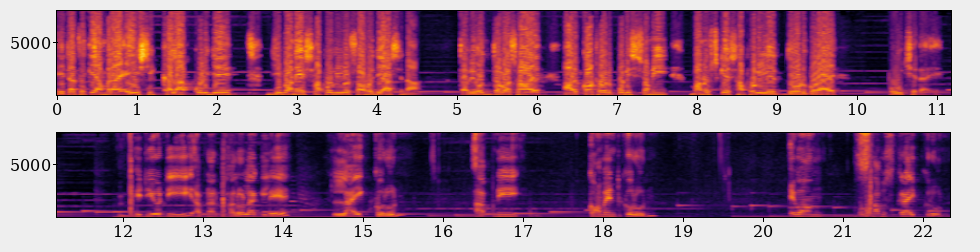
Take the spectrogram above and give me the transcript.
এটা থেকে আমরা এই শিক্ষা লাভ করি যে, জীবনে সাফল্য সহজে আসে না। তবে অধ্যবসায় আর কঠোর পরিশ্রমী মানুষকে সাফল্যের দৌড় গোড়ায় পৌঁছে দেয়। ভিডিওটি আপনার ভালো লাগলে লাইক করুন, আপনি কমেন্ট করুন এবং সাবস্ক্রাইব করুন।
